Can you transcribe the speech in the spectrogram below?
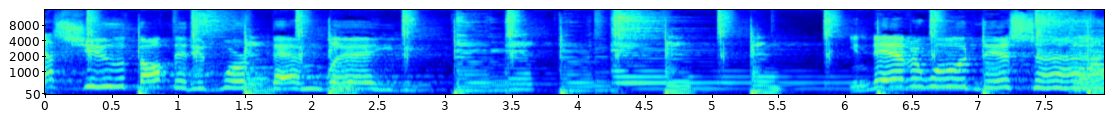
guess you thought that it worked that way. You never would listen.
